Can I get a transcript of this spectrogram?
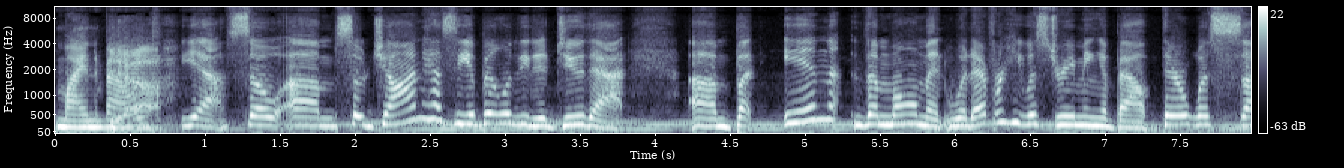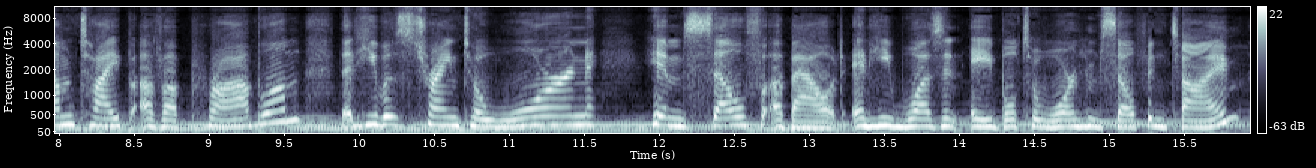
Mind about. Yeah. Yeah. So, um, so John has the ability to do that. Um, but in the moment, whatever he was dreaming about, there was some type of a problem that he was trying to warn himself about, and he wasn't able to warn himself in time.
